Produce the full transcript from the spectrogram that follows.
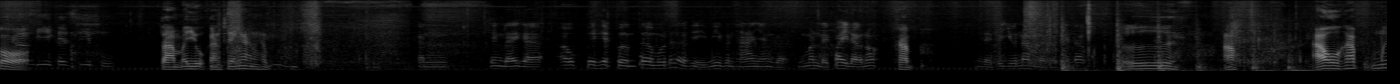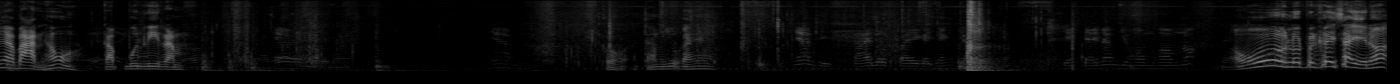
ก็เครื่องดีแค่ซีผูกตามอายุการใช้งานครับกัน จังไดก็เอาไปเฮ็ดเพิ่มเติมเอาเด้อพี่มีปัญหาหยังก็มันได้ไปแล้วเนาะครับได้ไปอยู่น้ำแล้วก็ได้เท่าเออเอาเอาครับเมื่อบ้านเฮากับบุรีรัมย์ย่ามก็ตามอายุการใช้งานย่ามที่ขายรถไปก็ยังจะเสียใจน้ำอยู่หอมๆเนาะโอ้รถมันเคยใส่เนาะ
